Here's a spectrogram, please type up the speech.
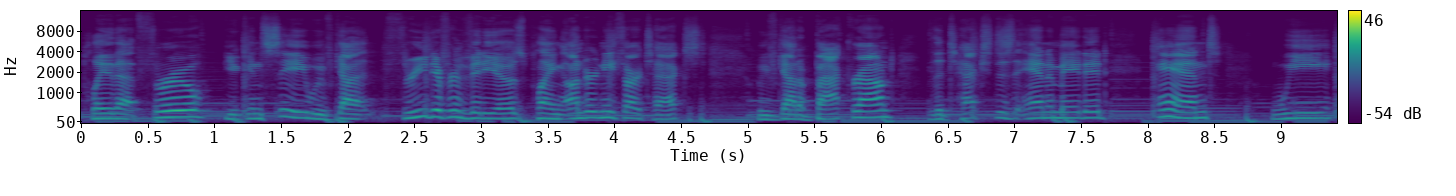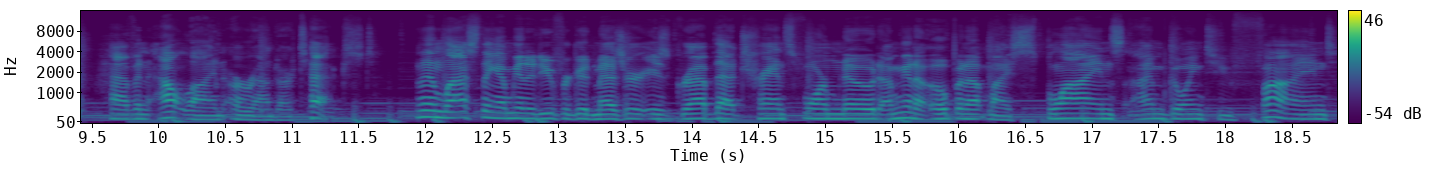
Play that through. You can see we've got three different videos playing underneath our text. We've got a background, the text is animated, and we have an outline around our text. And then last thing I'm gonna do for good measure is grab that transform node. I'm gonna open up my splines. I'm going to find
